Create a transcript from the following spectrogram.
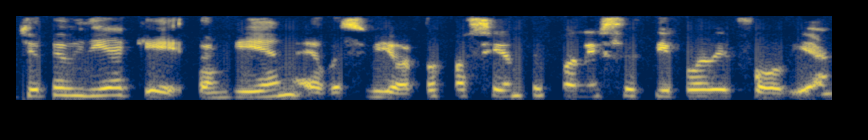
yo te diría que también he recibido otros pacientes con ese tipo de fobia.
